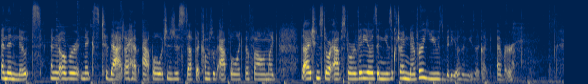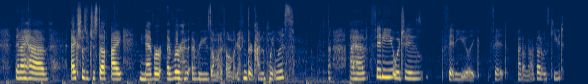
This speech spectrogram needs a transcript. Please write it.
and then notes. And then over next to that I have Apple which is just stuff that comes with Apple like the phone like the iTunes store app store videos and music which I never use videos and music like ever. Then I have extras which is stuff I never ever have ever used on my phone. Like I think they're kind of pointless. I have Fitty which is Fitty like fit I don't know, I thought it was cute.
